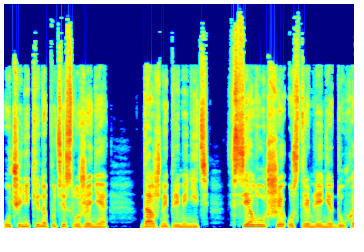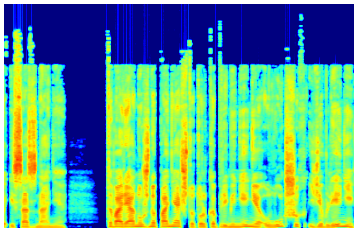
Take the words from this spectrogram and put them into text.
Ученики на пути служения должны применить все лучшие устремления духа и сознания. Творя нужно понять, что только применение лучших явлений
